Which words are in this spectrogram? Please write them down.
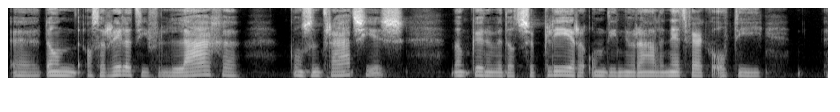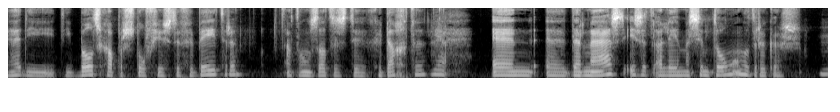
uh, dan als er relatief lage concentratie is, dan kunnen we dat suppleren om die neurale netwerken op die, hè, die, die boodschapperstofjes te verbeteren. Althans, dat is de gedachte. Ja. En daarnaast is het alleen maar symptoomonderdrukkers. Hm.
